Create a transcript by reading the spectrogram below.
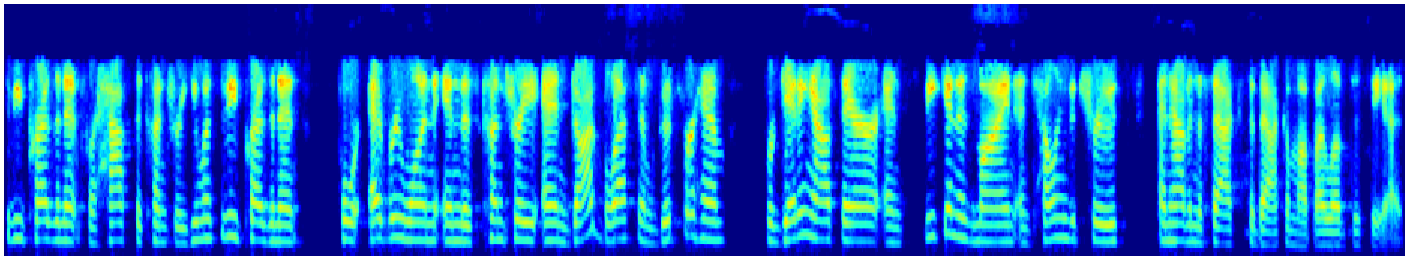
to be president for half the country. He wants to be president for everyone in this country. And God bless him. Good for him for getting out there and speaking his mind and telling the truth and having the facts to back him up. I love to see it.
